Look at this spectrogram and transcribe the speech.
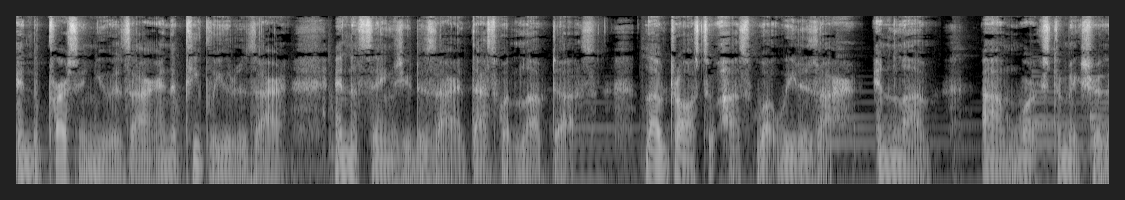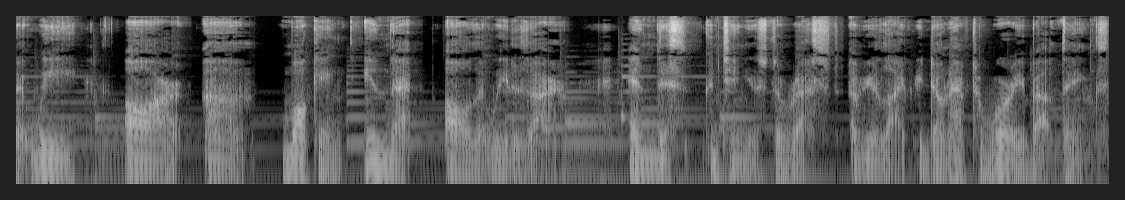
and the person you desire and the people you desire and the things you desire. That's what love does. Love draws to us what we desire, and love um, works to make sure that we are um, walking in that all that we desire. And this continues the rest of your life. You don't have to worry about things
